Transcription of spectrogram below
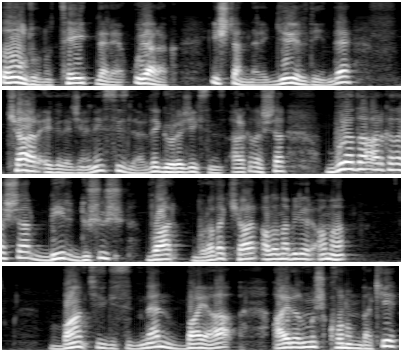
olduğunu teyitlere uyarak işlemlere girildiğinde kar edileceğini sizler de göreceksiniz. Arkadaşlar burada arkadaşlar bir düşüş var. Burada kar alınabilir ama bant çizgisinden bayağı ayrılmış konumdaki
